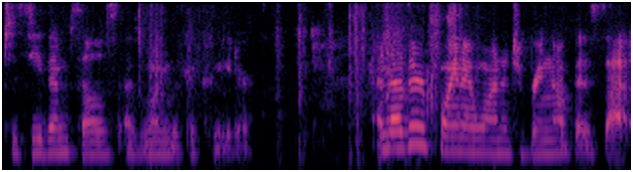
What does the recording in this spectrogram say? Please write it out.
to see themselves as one with the creator. Another point I wanted to bring up is that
